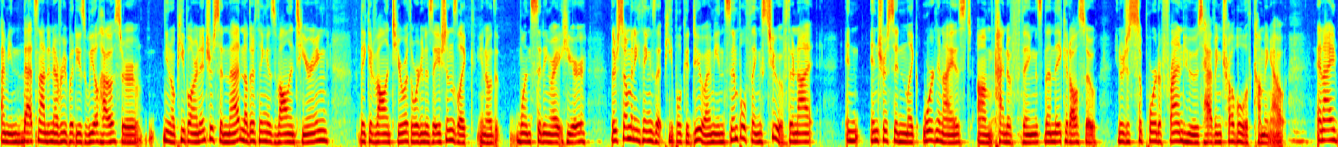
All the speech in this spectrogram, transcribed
I mean, mm-hmm. that's not in everybody's wheelhouse, or mm-hmm. you know, people aren't interested in that. Another thing is volunteering. They could volunteer with organizations like you know the one sitting right here. There's so many things that people could do. I mean, simple things too. If they're not in, interested in like organized um, kind of things, then they could also you know just support a friend who's having trouble with coming out. And I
